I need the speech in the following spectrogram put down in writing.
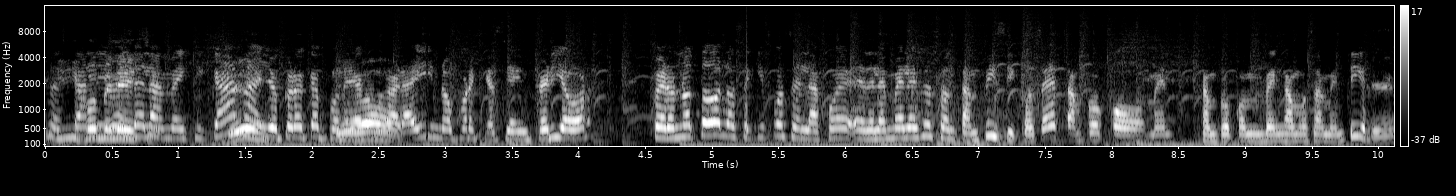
y a dijo nivel de la MLS. mexicana, Sí. yo creo que podría jugar ahí, no porque sea inferior, pero no todos los equipos en la jue- de la MLS son tan físicos, ¿eh? Tampoco, men- tampoco vengamos a mentir. Eh,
